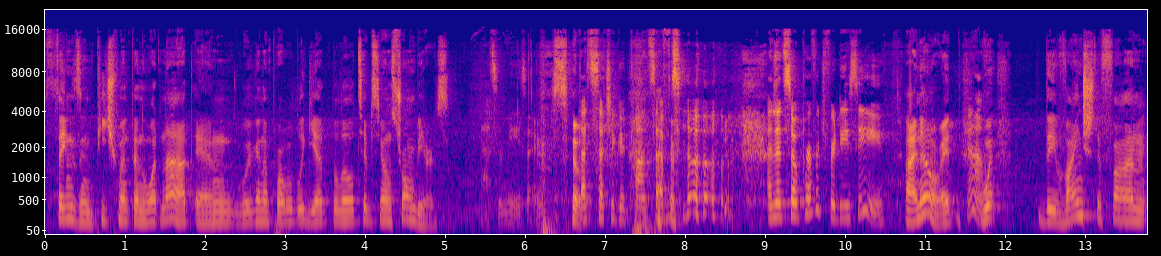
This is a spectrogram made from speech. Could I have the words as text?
things, impeachment and whatnot. And we're going to probably get a little tipsy on strong beers. That's amazing. So That's such a good concept. and that's so perfect for DC. I know it. Yeah. The Weihenstephan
